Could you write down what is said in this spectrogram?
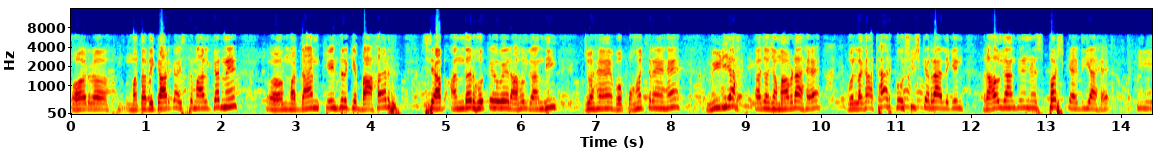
और मताधिकार का इस्तेमाल करने मतदान केंद्र के बाहर से अब अंदर होते हुए राहुल गांधी जो हैं वो पहुँच रहे हैं। मीडिया का जो जमावड़ा है वो लगातार कोशिश कर रहा है लेकिन राहुल गांधी ने स्पष्ट कह दिया है कि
